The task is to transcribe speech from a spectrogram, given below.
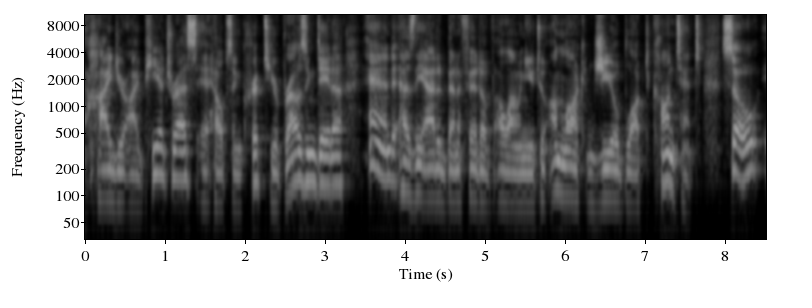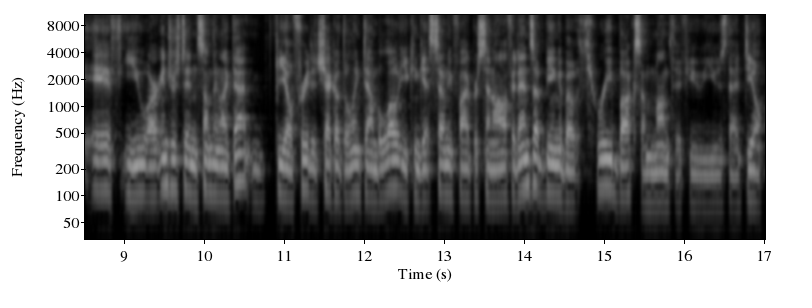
hide your IP address, it helps encrypt your browsing data, and it has the added benefit of allowing you to unlock geo-blocked content. So, if you are interested in something like that, feel free to check out the link down below. You can get 75% off. It ends up being about about three bucks a month if you use that deal.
